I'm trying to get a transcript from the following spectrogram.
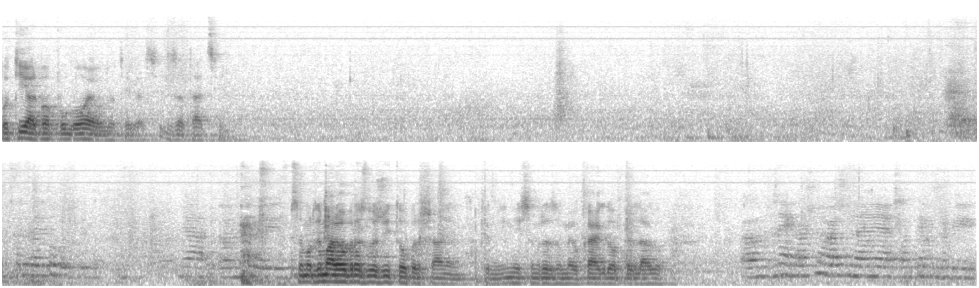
poti ali pa pogojev do tega, za ta cilj. Se morate malo obrazložiti vprašanje, ker nisem razumel, kaj je kdo predlagal. Ne, kakšno je vaše mnenje o tem, da bi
